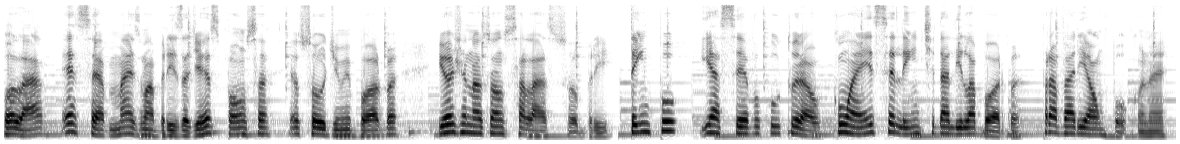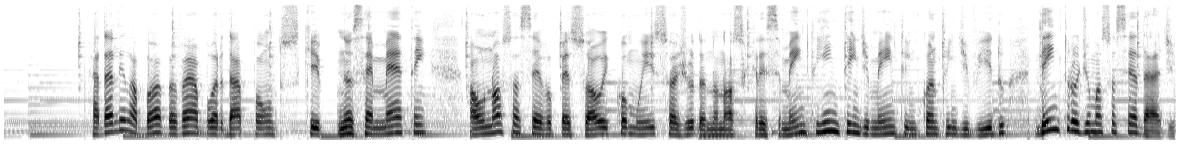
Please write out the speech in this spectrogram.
Olá, essa é mais uma brisa de responsa. Eu sou o Jimmy Borba e hoje nós vamos falar sobre tempo e acervo cultural com a excelente Dalila Borba, para variar um pouco, né? A Dalila Borba vai abordar pontos que nos remetem ao nosso acervo pessoal e como isso ajuda no nosso crescimento e entendimento enquanto indivíduo dentro de uma sociedade.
